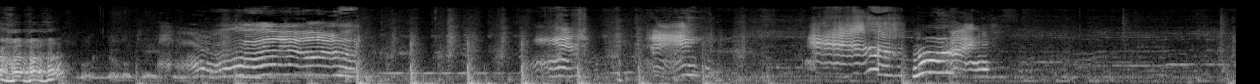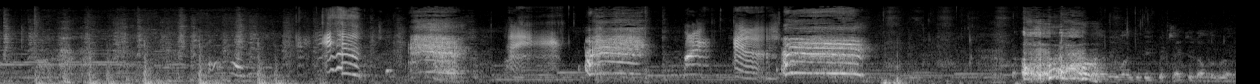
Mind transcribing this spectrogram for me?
Book the location. Everyone to be protected on the road.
